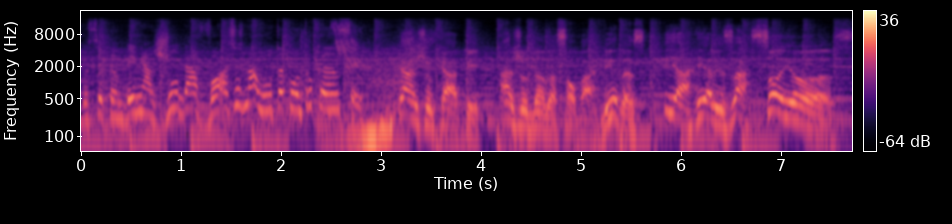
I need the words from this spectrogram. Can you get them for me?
Você também ajuda a Vozes na luta contra o câncer. Caju Cap, ajudando a salvar vidas e a realizar sonhos.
